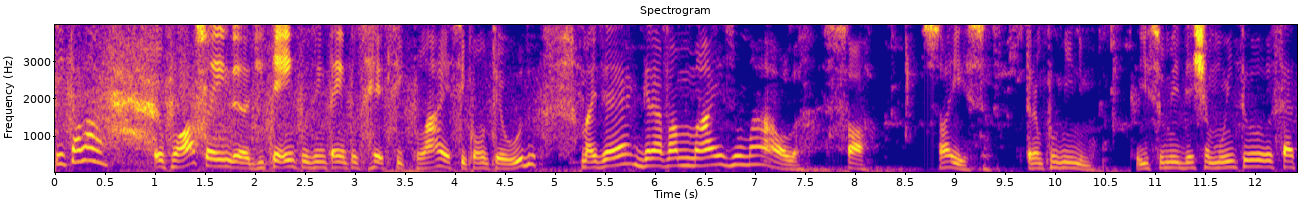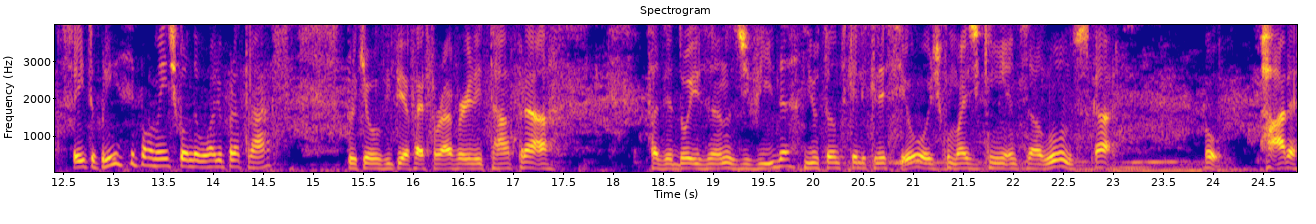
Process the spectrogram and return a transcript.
e tá lá. Eu posso ainda de tempos em tempos reciclar esse conteúdo, mas é gravar mais uma aula só. Só isso. Trampo mínimo. Isso me deixa muito satisfeito, principalmente quando eu olho para trás, porque o VPFI Forever ele tá para fazer dois anos de vida e o tanto que ele cresceu hoje com mais de 500 alunos, cara. Oh, para!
